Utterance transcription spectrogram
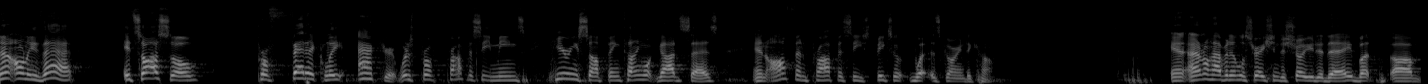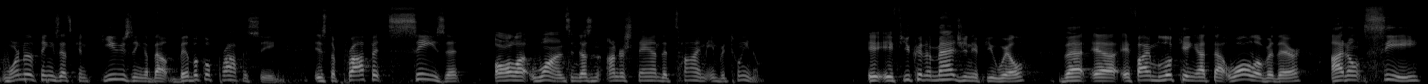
Not only that, it's also prophetically accurate. What does pro- prophecy means? Hearing something, telling what God says, and often prophecy speaks of what is going to come. And I don't have an illustration to show you today, but um, one of the things that's confusing about biblical prophecy is the prophet sees it all at once and doesn't understand the time in between them. If you could imagine, if you will, that uh, if I'm looking at that wall over there, I don't see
